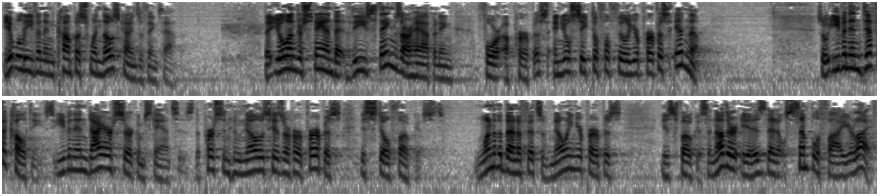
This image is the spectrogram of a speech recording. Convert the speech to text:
it will even encompass when those kinds of things happen. That you'll understand that these things are happening for a purpose and you'll seek to fulfill your purpose in them. So even in difficulties, even in dire circumstances, the person who knows his or her purpose is still focused. One of the benefits of knowing your purpose is focus. Another is that it will simplify your life.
